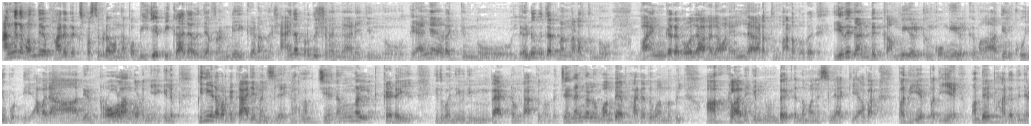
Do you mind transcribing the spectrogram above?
അങ്ങനെ വന്ദേ ഭാരത് എക്സ്പ്രസ് ഇവിടെ വന്നപ്പോൾ ബി ജെ പിക്കാർ അതിന്റെ ഫ്രണ്ടിൽ കിടന്ന് ശയന പ്രദക്ഷിണം കാണിക്കുന്നു തേങ്ങ ഉടയ്ക്കുന്നു ലഡു വിതരണം നടത്തുന്നു ഭയങ്കര കോലാഹലമാണ് എല്ലായിടത്തും നടന്നത്. ഇത് കണ്ട് കമ്മികൾക്കും കൊങ്ങികൾക്കും ആദ്യം കുരു പൊട്ടി. അവരാദ്യം ട്രോളാൻ തുടങ്ങിയെങ്കിലും പിന്നീട് അവർക്ക് കാര്യം മനസ്സിലായി. കാരണം ജനങ്ങൾക്കിടയിൽ ഇത് വലിയൊരു ഇമ്പാക്റ്റ് ഉണ്ടാക്കുന്നുണ്ട്. ജനങ്ങളും വന്ദേ ഭാരത് വന്നതിൽ ആഹ്ലാദിക്കുന്നുണ്ട് എന്ന് മനസ്സിലാക്കിയ അവർ പതിയെ പതിയെ വന്ദേ ഭാരതിനെ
